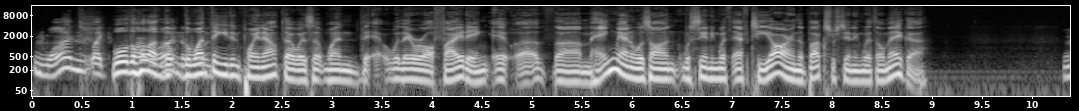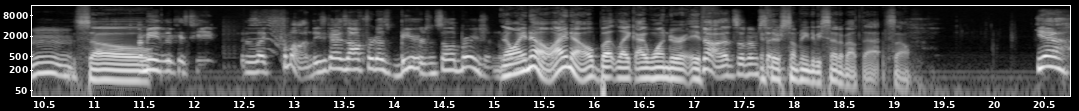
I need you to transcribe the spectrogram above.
won. Like, Well, the hold on. The, the one thing you didn't point out though is that when they, when they were all fighting, it, uh, um, Hangman was on was standing with FTR and the Bucks were standing with Omega. Mm. So I mean, because he was like, "Come on, these guys offered us beers in celebration." no, I know, I know, but like I wonder if no, that's what I'm if saying. there's something to be said about that. So Yeah,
